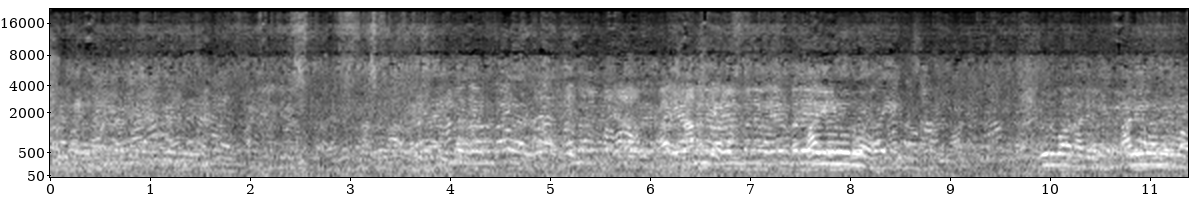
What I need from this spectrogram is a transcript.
Gracias. காலையில் நூறுரூவா நூறுரூவா காலையில் காலையில் நூறுரூவா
